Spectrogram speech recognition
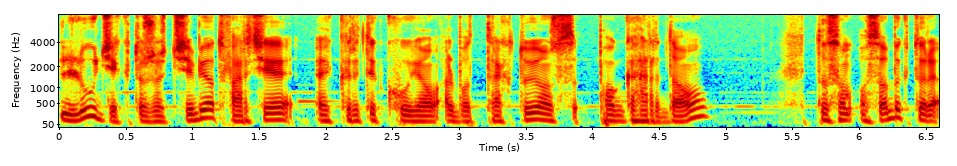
ludzie, którzy ciebie otwarcie e, krytykują albo traktują z pogardą, to są osoby, które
